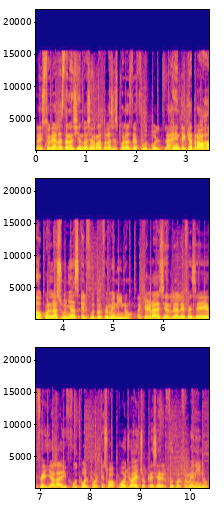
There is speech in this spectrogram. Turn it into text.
La historia la están haciendo hace rato las escuelas de fútbol, la gente que ha trabajado con las uñas el fútbol femenino. Hay que agradecerle al FCF y a la DiFútbol porque su apoyo ha hecho crecer el fútbol femenino.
